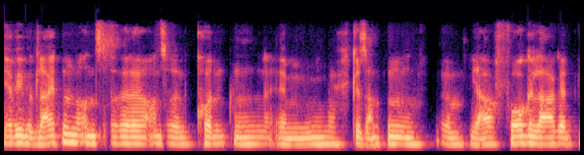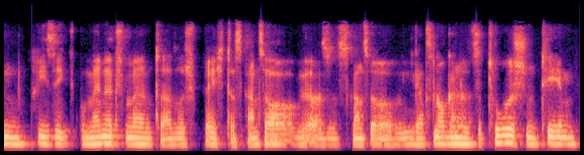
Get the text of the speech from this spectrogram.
Ja, wir begleiten unsere, unsere Kunden im gesamten ähm, ja, vorgelagerten Risikomanagement, also sprich das ganze, also das ganze, die ganzen organisatorischen Themen,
